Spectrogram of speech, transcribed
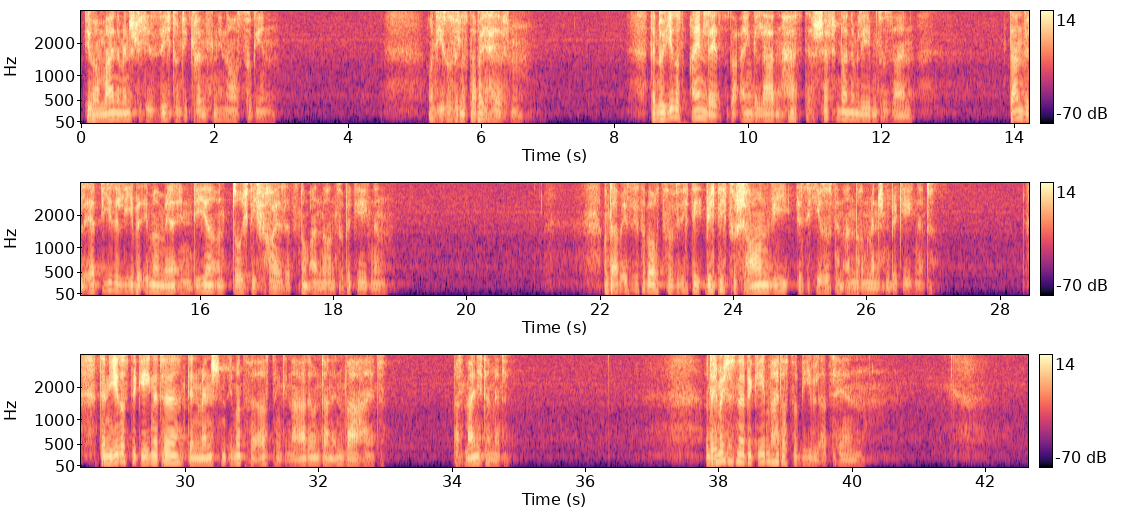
über meine menschliche Sicht und die Grenzen hinauszugehen. Und Jesus will uns dabei helfen. Wenn du Jesus einlädst oder eingeladen hast, der Chef in deinem Leben zu sein, dann will er diese Liebe immer mehr in dir und durch dich freisetzen, um anderen zu begegnen. Und dabei ist es jetzt aber auch zu wichtig, wichtig zu schauen, wie ist Jesus den anderen Menschen begegnet. Denn Jesus begegnete den Menschen immer zuerst in Gnade und dann in Wahrheit. Was meine ich damit? Und ich möchte es in der Begebenheit aus der Bibel erzählen.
